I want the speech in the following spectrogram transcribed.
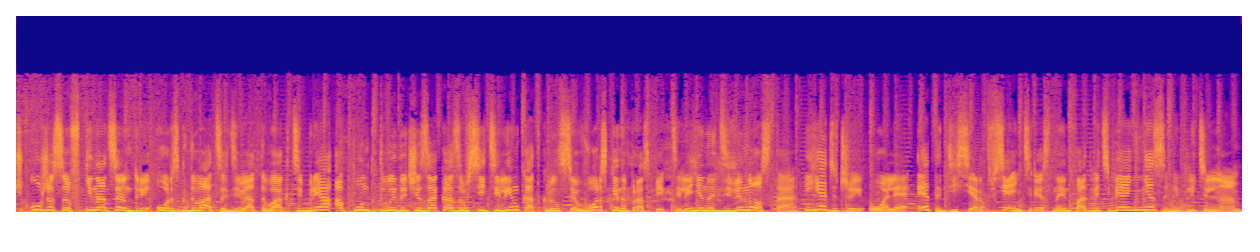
Ночь ужасов в киноцентре Орск 29 октября, а пункт выдачи заказов Ситилинк открылся в Орске на проспекте Ленина 90. Я диджей Оля. Это десерт. Вся интересная инфа для тебя незамедлительно.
